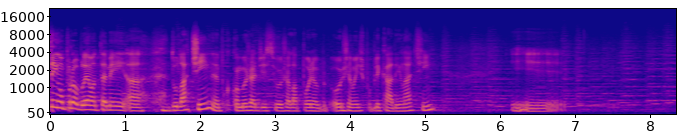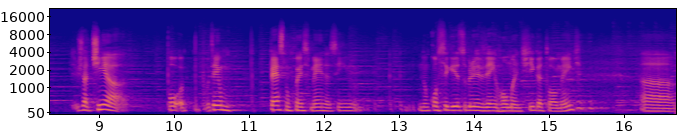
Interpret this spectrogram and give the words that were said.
tem o um problema também uh, do latim, né? Porque, como eu já disse, hoje a Lapônia é originalmente publicada em latim. E já tinha tenho um péssimo conhecimento assim não conseguiria sobreviver em Roma antiga atualmente Uh,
